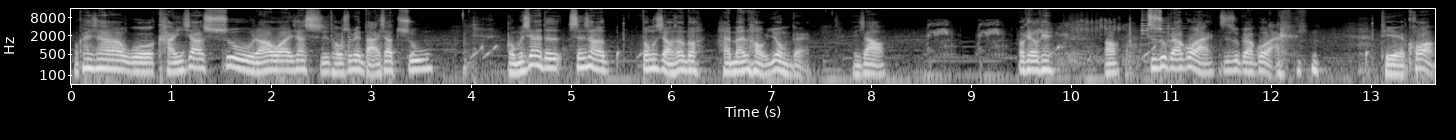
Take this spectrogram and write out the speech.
我看一下，我砍一下树，然后挖一下石头，顺便打一下猪。我们现在的身上的东西好像都还蛮好用的，等一下哦。OK OK，好，蜘蛛不要过来，蜘蛛不要过来。铁矿，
